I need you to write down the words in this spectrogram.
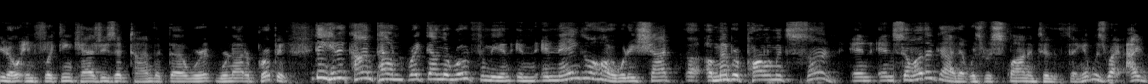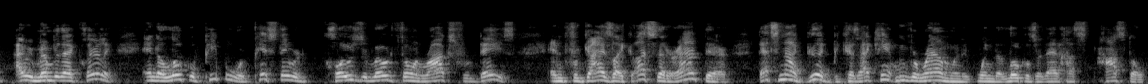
you know, inflicting casualties at time that uh, were, were not appropriate. They hit a compound right down the road from me in, in, in Nangarhar where they shot a, a, member of parliament's son and, and some other guy that was responding to the thing. It was right. I, I remember that clearly. And the local people were pissed. They were closed the road throwing rocks for days. And for guys like us that are out there, that's not good because I can't move around when, when the locals are that hostile.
